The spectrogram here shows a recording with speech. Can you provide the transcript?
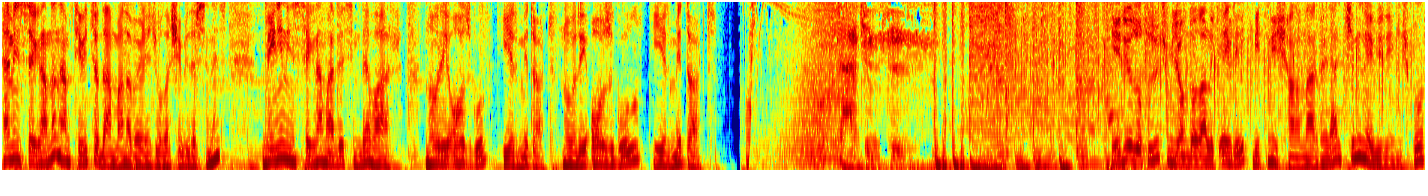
Hem Instagram'dan hem Twitter'dan bana böylece ulaşabilirsiniz. Benim Instagram adresim de var. Nuri Ozgul 24. Nuri Ozgul 24. Sertünsüz. 733 milyon dolarlık evlilik bitmiş hanımlar beyler. Kimin evliliğiymiş bu?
